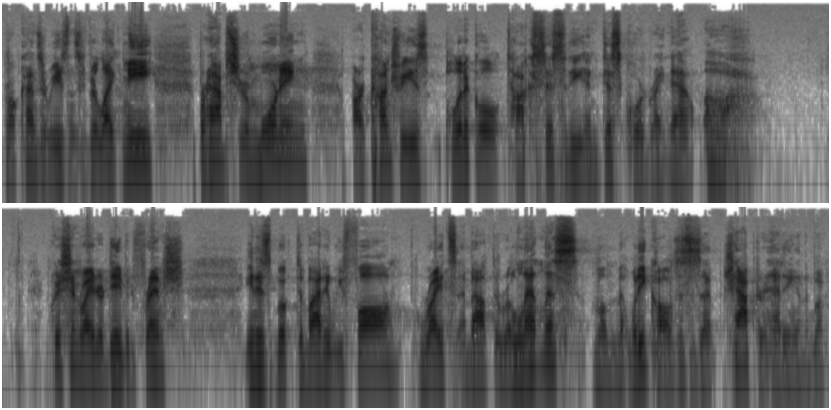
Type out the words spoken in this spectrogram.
for all kinds of reasons. If you're like me, perhaps you're mourning our country's political toxicity and discord right now. Oh. Christian writer David French, in his book Divided We Fall, writes about the relentless, what he calls this is a chapter heading in the book,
